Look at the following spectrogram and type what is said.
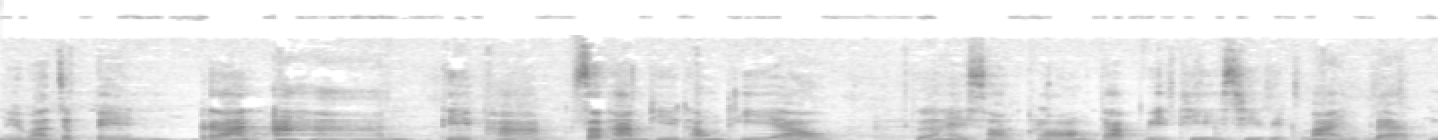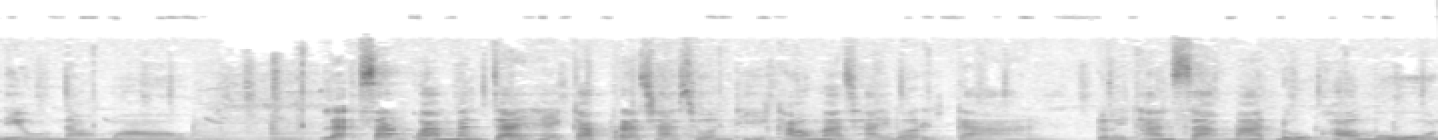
ไม่ว่าจะเป็นร้านอาหาร ที่พัก สถานที่ท่องเที่ยว เพื่อให้สอดคล้องกับวิถีชีวิตใหม่แบบ New Normal และสร้างความมั่นใจให้กับประชาชนที่เข้ามาใช้บริการ โดยท่านสามารถดูข้อมูล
